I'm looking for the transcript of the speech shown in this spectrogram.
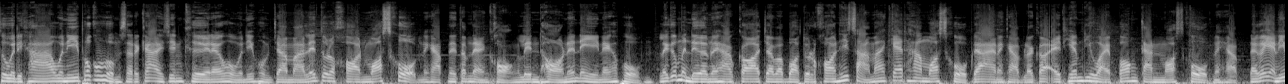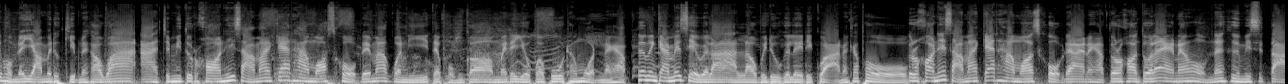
สวัสดีครับวันนี้พบกับผมสารก้าอีกเช่นเคยนะครับผมวันนี้ผมจะมาเล่นตัวละครมอสโคบนะครับในตำแหน่งของเลนทอร์นั่นเองนะครับผมแล้วก็เหมือนเดิมนะครับก็จะมาบอกตัวละครที่สามารถแก้ทางมอสโคบได้นะครับแล้วก็ไอเทมที่ไว้ป้องกันมอสโคบนะครับแล้วก็อย่างที่ผมได้ย้ำไปทุกคลิปนะครับว่าอาจจะมีตัวละครที่สามารถแก้ทางมอสโคบได้มากกว่านี้ แต่ผมก็ไม่ได้ยกมาพูดทั้งหมดนะครับเพื่อเป็นการไม่เสียเวลาเราไปดูกันเลยดีกว่านะครับผมตัวละครที่สามารถแก้ทางมอสโคบได้นะครับตัวละครตัวแรกนะครับผมนั่นคือมิสตา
